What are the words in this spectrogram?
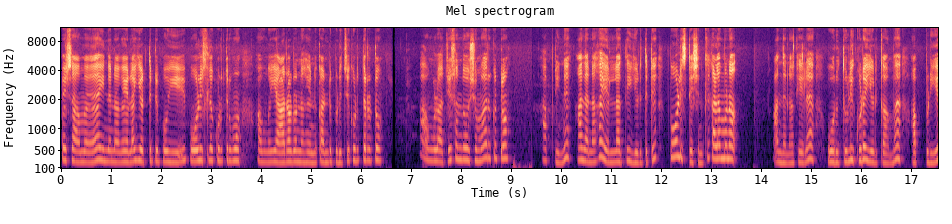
பேசாமல் இந்த நகையெல்லாம் எடுத்துகிட்டு போய் போலீஸில் கொடுத்துருவோம். அவங்க யாரோட நகைன்னு கண்டுபிடிச்சி கொடுத்துடட்டும் அவங்களாச்சும் சந்தோஷமாக இருக்கட்டும். அப்படின்னு அந்த நகை எல்லாத்தையும் எடுத்துட்டு போலீஸ் ஸ்டேஷனுக்கு கிளம்புனான். அந்த நகையில் ஒரு துளி கூட எடுக்காமல் அப்படியே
